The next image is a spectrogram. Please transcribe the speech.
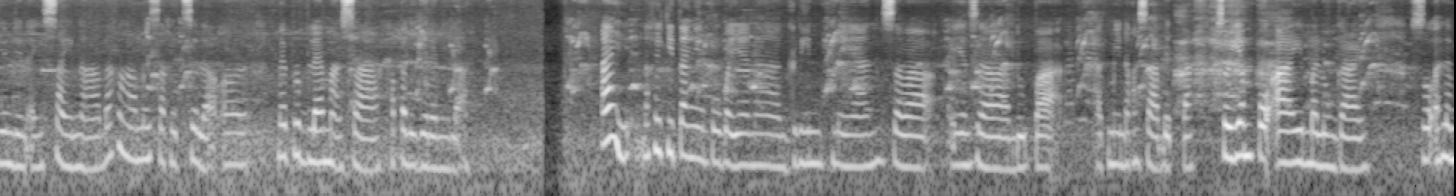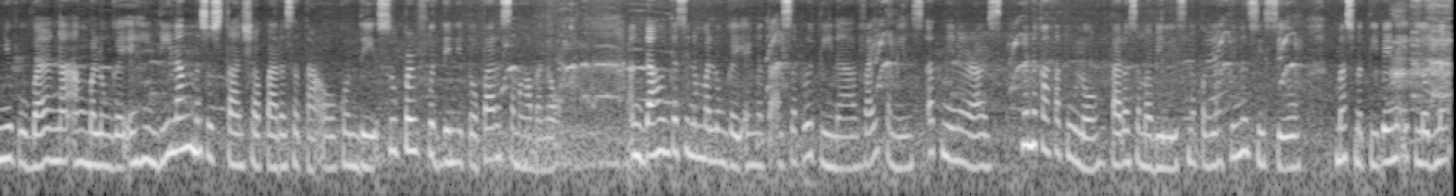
yun din ay sign na baka nga may sakit sila or may problema sa kapaligiran nila. Ay, nakikita niyo po ba yan na green na yan sa, ayan sa lupa at may nakasabit pa. So yan po ay malunggay. So alam niyo po ba na ang malunggay ay hindi lang masustansya para sa tao kundi superfood din ito para sa mga manok. Ang dahon kasi ng malunggay ay mataas sa protina, vitamins at minerals na nakakatulong para sa mabilis na paglaki ng sisiw, mas matibay na itlog ng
